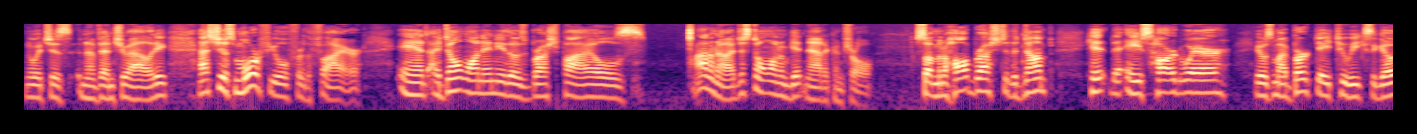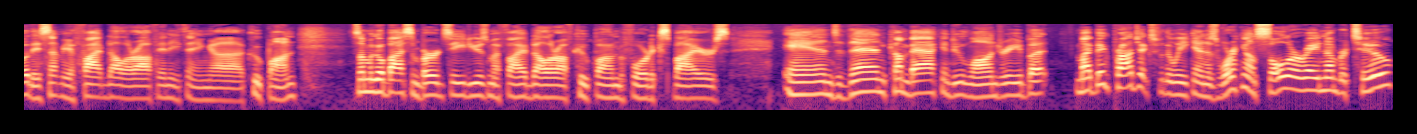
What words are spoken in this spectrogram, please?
which is an eventuality, that's just more fuel for the fire. And I don't want any of those brush piles, I don't know, I just don't want them getting out of control. So I'm gonna haul brush to the dump, hit the Ace Hardware. It was my birthday two weeks ago. They sent me a $5 off anything uh, coupon. So I'm gonna go buy some bird seed, use my $5 off coupon before it expires, and then come back and do laundry. But my big projects for the weekend is working on solar array number two.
